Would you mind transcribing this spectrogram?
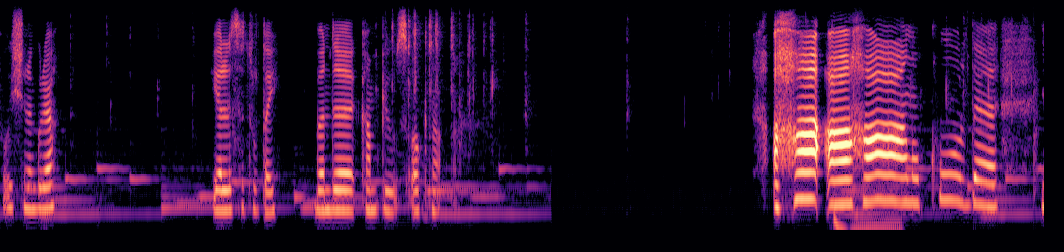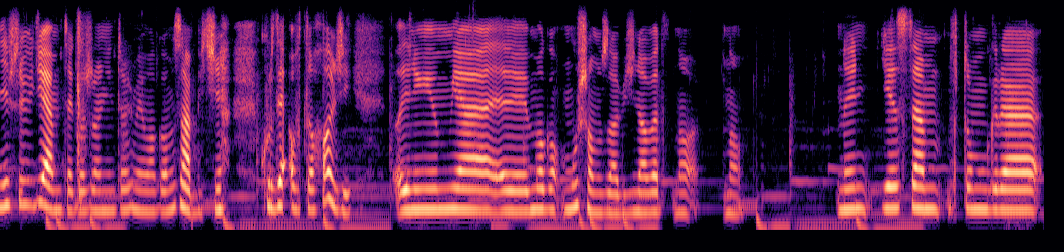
pójść na górę. Ja lecę tutaj. Będę kampił z okna. Aha, aha, no kurde. Nie przewidziałem tego, że oni też mnie mogą zabić, nie? Kurde, o to chodzi. Oni mnie y, mogą, muszą zabić nawet, no, no. No jestem w tą grę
